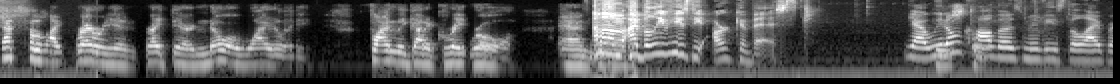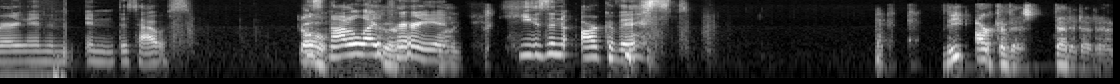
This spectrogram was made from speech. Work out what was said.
that's the librarian right there. Noah Wyle finally got a great role, and um, uh, I believe he's the archivist. Yeah, we don't the- call those movies the librarian in in this house. oh, He's not a librarian. Well, He's an archivist. the archivist. Da da da da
